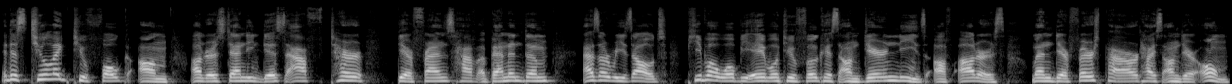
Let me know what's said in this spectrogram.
It is too late to focus on understanding this after their friends have abandoned them. As a result, people will be able to focus on their needs of others when they first prioritize on their own.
